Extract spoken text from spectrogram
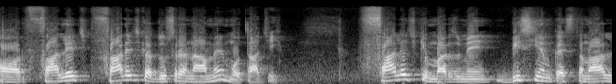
और फालिज फालिज का दूसरा नाम है मोताजी। फालज के मर्ज में बीसीएम का इस्तेमाल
